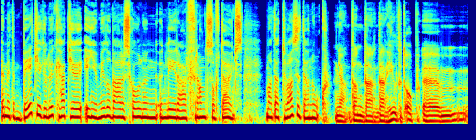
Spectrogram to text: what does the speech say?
En met een beetje geluk had je in je middelbare school een, een leraar Frans of Duits. Maar dat was het dan ook. Ja, dan, daar, daar hield het op. Ehm,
